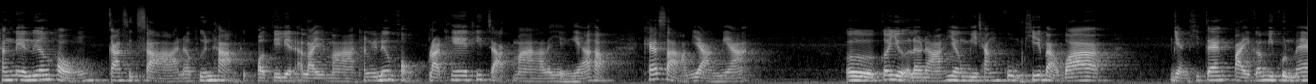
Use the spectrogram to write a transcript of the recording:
ทั้งในเรื่องของการศึกษาเนะพื้นฐานคือปอตีเรียนอะไรมา ทั้งในเรื่องของประเทศที่จากมาอะไรอย่างเงี้ยค่ะ แค่สามอย่างเนี้ยเออก็เยอะแล้วนะ ยังมีทั้งกลุ่มที่แบบว่า อย่างที่แจ้งไปก็มีคุณแม่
